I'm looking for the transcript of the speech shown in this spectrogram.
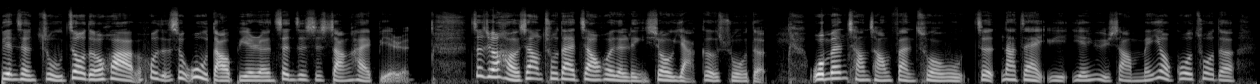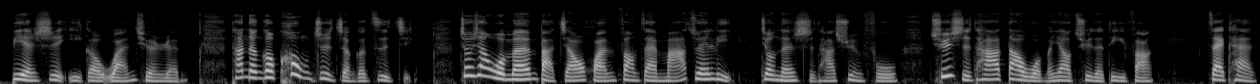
变成诅咒的话，或者是误导别人，甚至是伤害别人。这就好像初代教会的领袖雅各说的：“我们常常犯错误，这那在语言语上没有过错的，便是一个完全人，他能够控制整个自己，就像我们把交环放在马嘴里，就能使它驯服，驱使它到我们要去的地方。再看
